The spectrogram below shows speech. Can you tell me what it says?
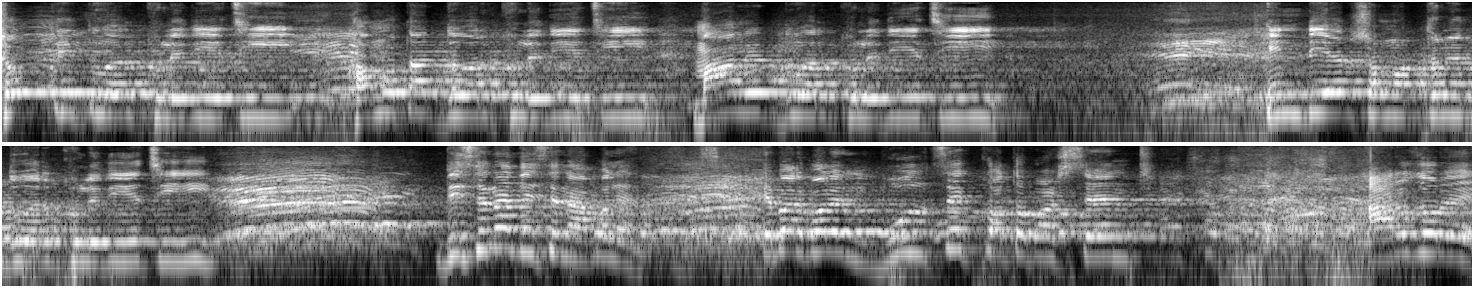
শক্তির দুয়ার খুলে দিয়েছি, ক্ষমতার দুয়ার খুলে দিয়েছি, মালের দুয়ার খুলে দিয়েছি, ইন্ডিয়ার সমর্থনের দুয়ার খুলে দিয়েছি। দিছে না দিছে না, বলেন। এবার বলেন, ভুলছে কত পার্সেন্ট আরও জোরে।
